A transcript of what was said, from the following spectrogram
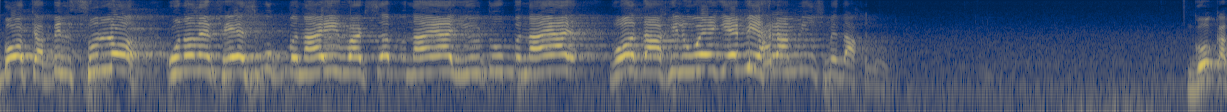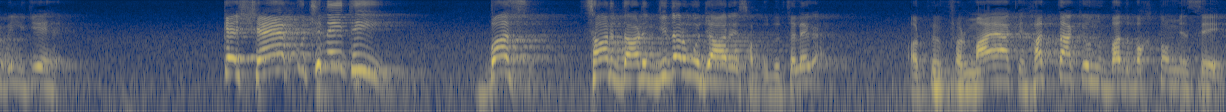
गो का बिल सुन लो। उन्होंने फेसबुक बनाई व्हाट्सएप बनाया यूट्यूब बनाया, वो दाखिल हुए, ये भी हरामी उसमें दाखिल हो गो का बिल ये है कि शय कुछ नहीं थी, बस सर दर्द जिधर वो जा रहे, सब उधर चले गए। और फिर फरमाया कि हत्या के उन बदबख्तों में से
